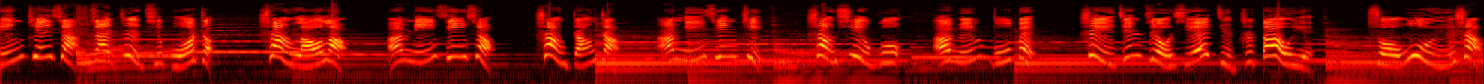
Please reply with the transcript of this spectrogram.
天下，在治其国者，上老老而民心孝，上长长而民心悌，上恤孤而民不备。是以君子有协举之道也。所恶于上，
